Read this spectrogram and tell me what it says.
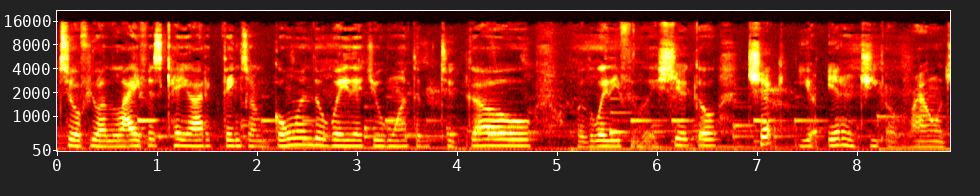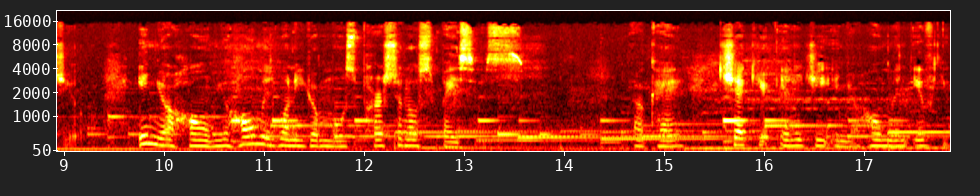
So if your life is chaotic, things aren't going the way that you want them to go or the way you feel they should go, check your energy around you. In your home, your home is one of your most personal spaces. Okay? Check your energy in your home, and if you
